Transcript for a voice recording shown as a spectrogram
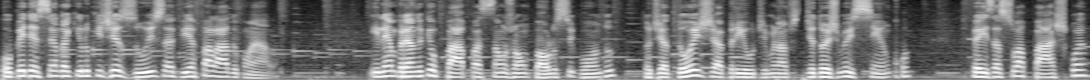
Obedecendo aquilo que Jesus havia falado com ela. E lembrando que o Papa São João Paulo II, no dia 2 de abril de 19 de 2005, fez a sua Páscoa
